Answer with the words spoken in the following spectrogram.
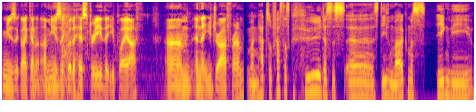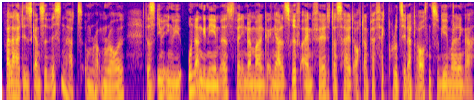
music, like a, a music with a history that you play off. Um, and that you draw from. Man hat so fast das Gefühl, dass es äh, Stephen Malcolm ist irgendwie, weil er halt dieses ganze Wissen hat um Rock'n'Roll, dass es ihm irgendwie unangenehm ist, wenn ihm da mal ein geniales Riff einfällt, das halt auch dann perfekt produziert nach draußen zu geben, weil er denkt, ah,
